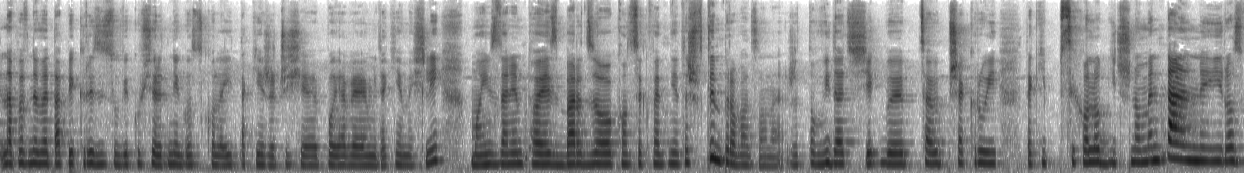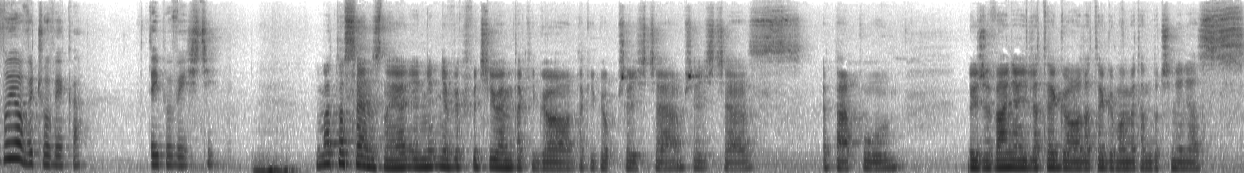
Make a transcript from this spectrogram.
Y, na pewnym etapie kryzysu wieku średniego z kolei takie rzeczy się pojawiają i takie myśli. Moim zdaniem to jest bardzo konsekwentnie też w tym prowadzone, że to widać jakby cały przekrój taki psychologiczny mentalny i rozwojowy człowieka w tej powieści. Ma to sens. No ja nie, nie wychwyciłem takiego, takiego przejścia, przejścia z etapu dojrzewania i dlatego, dlatego mamy tam do czynienia z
